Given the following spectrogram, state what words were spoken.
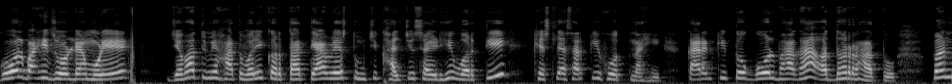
गोल बाही जोडल्यामुळे जेव्हा तुम्ही हातवरी करता त्यावेळेस तुमची खालची साईड ही वरती खेचल्यासारखी होत नाही. कारण की तो गोल भाग हा अधर राहतो. पण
